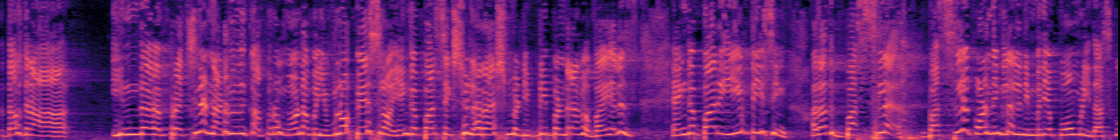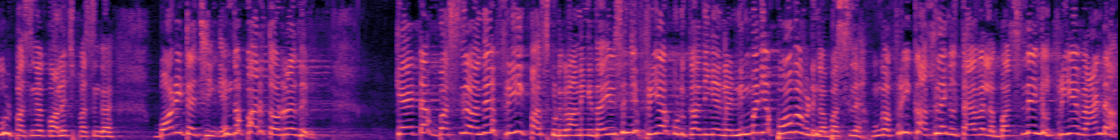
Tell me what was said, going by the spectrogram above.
அதாவது நான் இந்த பிரச்சனை நடந்ததுக்கு அப்புறமும் நம்ம இவ்வளோ பேசுறோம். எங்க பார் செக்ஷுவல் ஹராஸ்மெண்ட் இப்படி பண்றாங்க வயலன்ஸ் எங்க பார் ஈவ் டீசிங் அதாவது பஸ்ல பஸ்ல குழந்தைங்களால நிம்மதியா போக முடியுதா? ஸ்கூல் பசங்க காலேஜ் பசங்க பாடி டச்சிங் எங்க பார் தொடுறது? கேட்டா பஸ்ல வந்து ஃப்ரீ பாஸ் கொடுக்குறாங்க. நீங்க தயவு செஞ்சு ஃப்ரீயா கொடுக்காதீங்க. எங்களை நிம்மதியா போக விடுங்க பஸ்ல உங்க ஃப்ரீ காசுல எங்களுக்கு தேவையில்ல. பஸ்ல எங்களுக்கு ஃப்ரீயே வேண்டாம்.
